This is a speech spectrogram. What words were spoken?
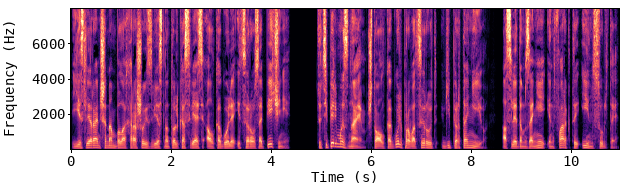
Если раньше нам была хорошо известна только связь алкоголя и цирроза печени, то теперь мы знаем, что алкоголь провоцирует гипертонию, а следом за ней инфаркты и инсульты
